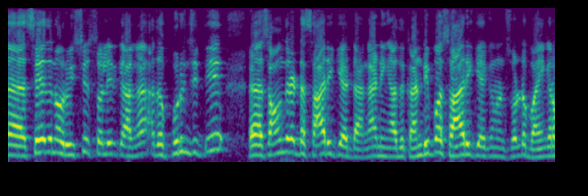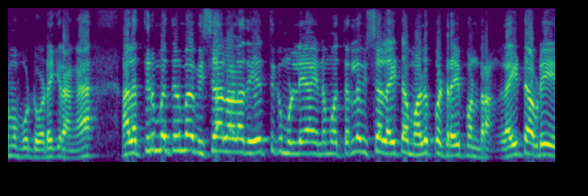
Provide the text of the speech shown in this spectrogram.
அஹ், சேதன் ஒரு விஷயம் சொல்லியிருக்காங்க. அதை புரிஞ்சுட்டு சவுந்தரட்ட சாரி கேட்டாங்க. நீங்க அது கண்டிப்பா சாரி கேட்கணும்னு சொல்லிட்டு பயங்கரமா போட்டு உடைக்கிறாங்க. அதில் திரும்ப திரும்ப விஷாலால் அதை ஏற்றுக்க முடியலையா? என்னமோ தெரியல. விஷால் லைட்டாக மழுப்ப ட்ரை பண்ணுறான் லைட்டாக அப்படியே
